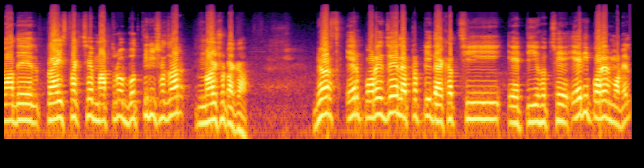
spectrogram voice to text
আমাদের প্রাইস থাকছে মাত্র বত্রিশ হাজার নয়শো টাকা। ভিওর্স এর পরে যে ল্যাপটপটি দেখাচ্ছি, এটি হচ্ছে এরই পরের মডেল।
